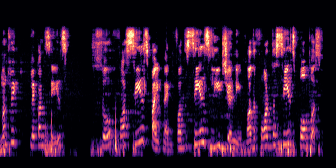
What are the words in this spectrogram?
Once we click on sales, so for sales pipeline, for the sales lead journey, for the for the sales purpose,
